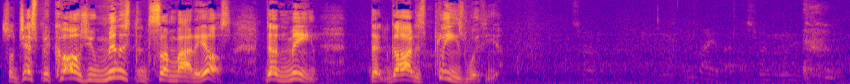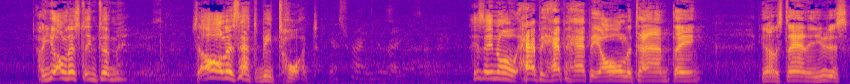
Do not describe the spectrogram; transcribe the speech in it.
So just because you ministered to somebody else doesn't mean that God is pleased with you. Are y'all listening to me? So all this has to be taught. This ain't no happy, happy, happy all the time thing. You understand? And you just,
